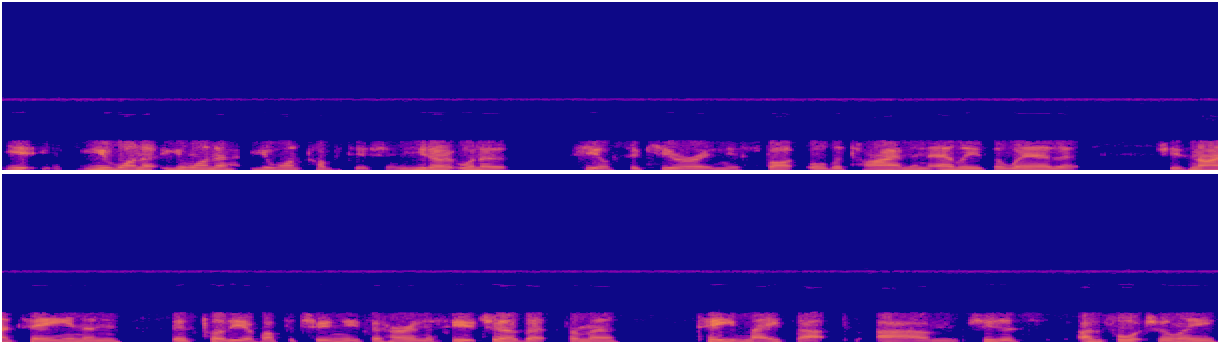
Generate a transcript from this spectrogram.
you want to you want to you want competition. You don't want to feel secure in your spot all the time. And Ellie's aware that she's 19 and there's plenty of opportunity for her in the future. But from a team makeup, um, she just unfortunately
